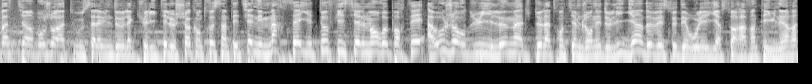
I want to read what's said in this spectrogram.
Bastien, bonjour à tous. À la une de l'actualité, le choc entre Saint-Etienne et Marseille est officiellement reporté à aujourd'hui. Le match de la 30e journée de Ligue 1 devait se dérouler hier soir à 21h,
